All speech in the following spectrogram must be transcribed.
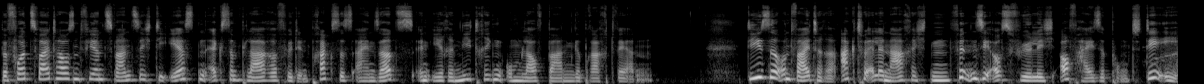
bevor 2024 die ersten Exemplare für den Praxiseinsatz in ihre niedrigen Umlaufbahnen gebracht werden. Diese und weitere aktuelle Nachrichten finden Sie ausführlich auf heise.de.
